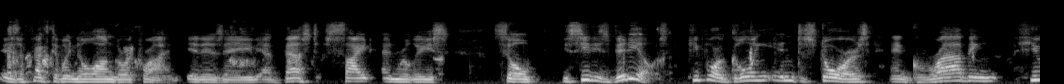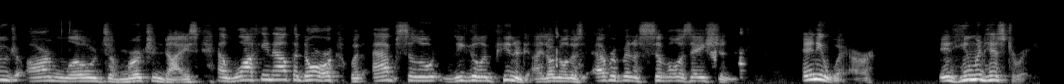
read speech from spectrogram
is effectively no longer a crime. It is a, at best cite and release. So you see these videos. People are going into stores and grabbing huge armloads of merchandise and walking out the door with absolute legal impunity. I don't know there's ever been a civilization anywhere in human history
